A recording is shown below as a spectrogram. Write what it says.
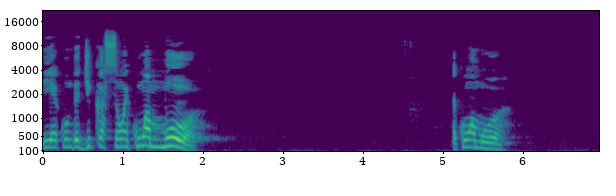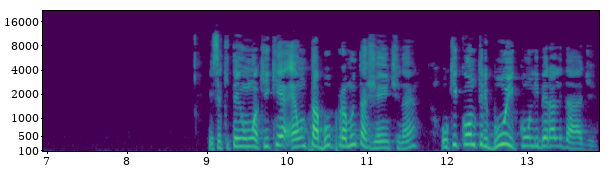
e é com dedicação, é com amor é com amor. Esse aqui tem um aqui que é, é um tabu para muita gente, né? O que contribui com liberalidade.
